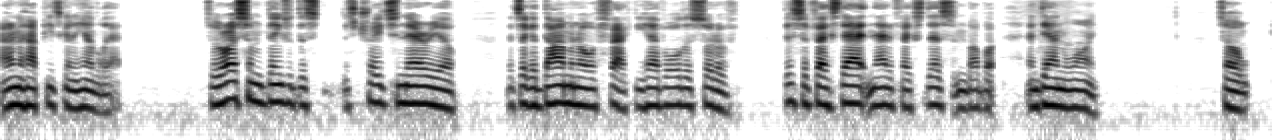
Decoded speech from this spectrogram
I don't know how Pete's going to handle that. So there are some things with this this trade scenario that's like a domino effect. You have all this sort of this affects that and that affects this and blah blah and down the line. So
